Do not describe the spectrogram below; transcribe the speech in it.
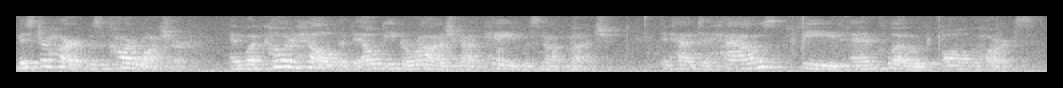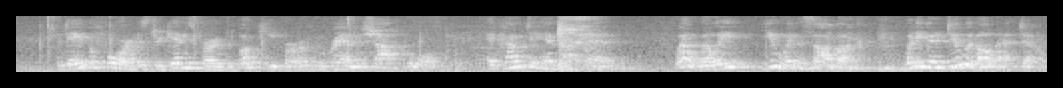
Mr. Hart was a car washer, and what colored help at the LB garage got paid was not much. It had to house, feed, and clothe all the Harts. The day before, Mr. Ginsburg, the bookkeeper who ran the shop pool, had come to him and said, well, Willie, you win the sawbuck. What are you going to do with all that dough?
